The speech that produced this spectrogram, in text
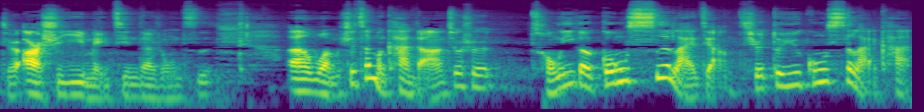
就是二十亿美金的融资。呃，我们是这么看的啊，就是从一个公司来讲，其实对于公司来看。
